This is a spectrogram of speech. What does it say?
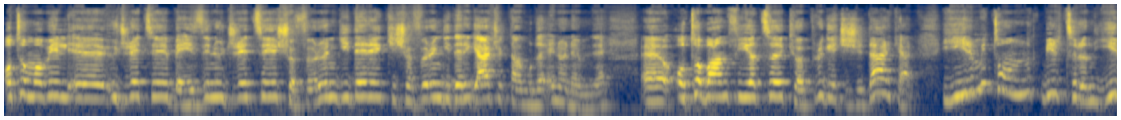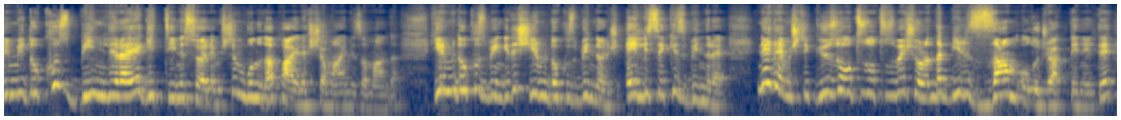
otomobil e, ücreti, benzin ücreti, şoförün gideri ki şoförün gideri gerçekten burada en önemli. E, otoban fiyatı, köprü geçişi derken 20 tonluk bir tırın 29 bin liraya gittiğini söylemiştim. Bunu da paylaşacağım aynı zamanda. 29 bin gidiş, 29 bin dönüş. 58 bin liraya. Ne demiştik? %30-35 oranında bir zam olacak denildi.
